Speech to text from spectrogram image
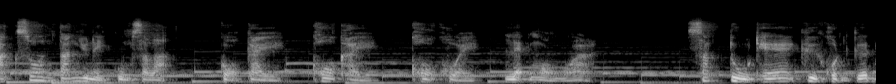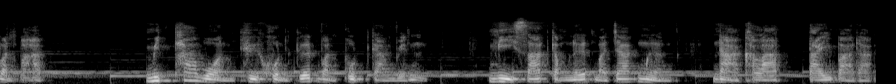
อักษรตั้งอยู่ในกลุ่มสระกอไก่ข้อไข่คอขวย และงองว่าศัตรูแท้คือคนเกิดวันพฤหัสมิตรท่าวนคือคนเกิดวันพุธกลางเว้น มีซาดกำเนิดมาจากเมือง นาคลาตไตบาดัง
